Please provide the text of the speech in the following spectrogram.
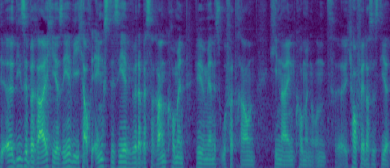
äh, diese Bereiche hier sehe, wie ich auch Ängste sehe, wie wir da besser rankommen, wie wir mehr in das Urvertrauen hineinkommen. Und äh, ich hoffe, dass es dir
